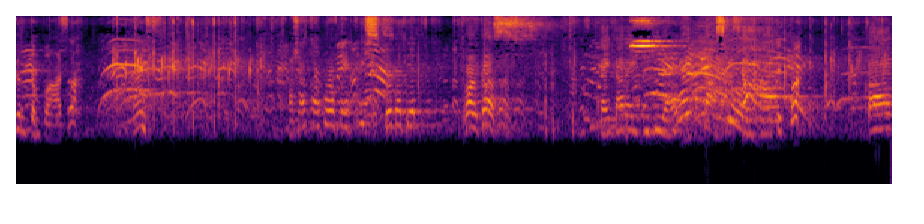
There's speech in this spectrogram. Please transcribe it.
Gantang pasa. Nice. Masyadong po kay Chris Bernadette. Vargas. Kay Taray Bugia. Oh, basket ka. Ted pa. Foul.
